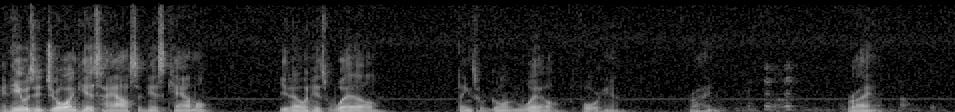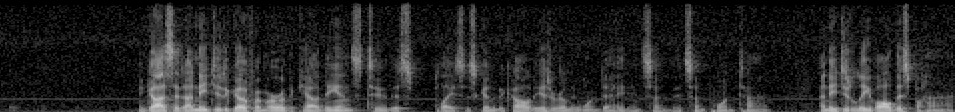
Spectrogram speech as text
And he was enjoying his house and his camel, you know, and his well. Things were going well for him. Right? Right? And God said, I need you to go from Ur of the Chaldeans to this place that's going to be called Israel in one day in some, at some point in time. I need you to leave all this behind.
